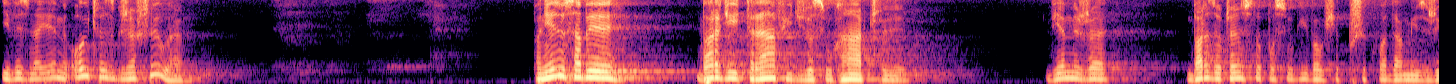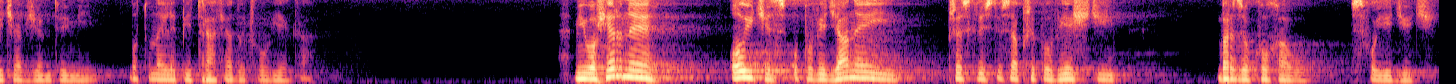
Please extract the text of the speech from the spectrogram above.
i wyznajemy, Ojcze, zgrzeszyłem. Pan Jezus, aby bardziej trafić do słuchaczy, wiemy, że bardzo często posługiwał się przykładami z życia wziętymi, bo to najlepiej trafia do człowieka. Miłosierny ojciec opowiedzianej przez Chrystusa przypowieści bardzo kochał swoje dzieci.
